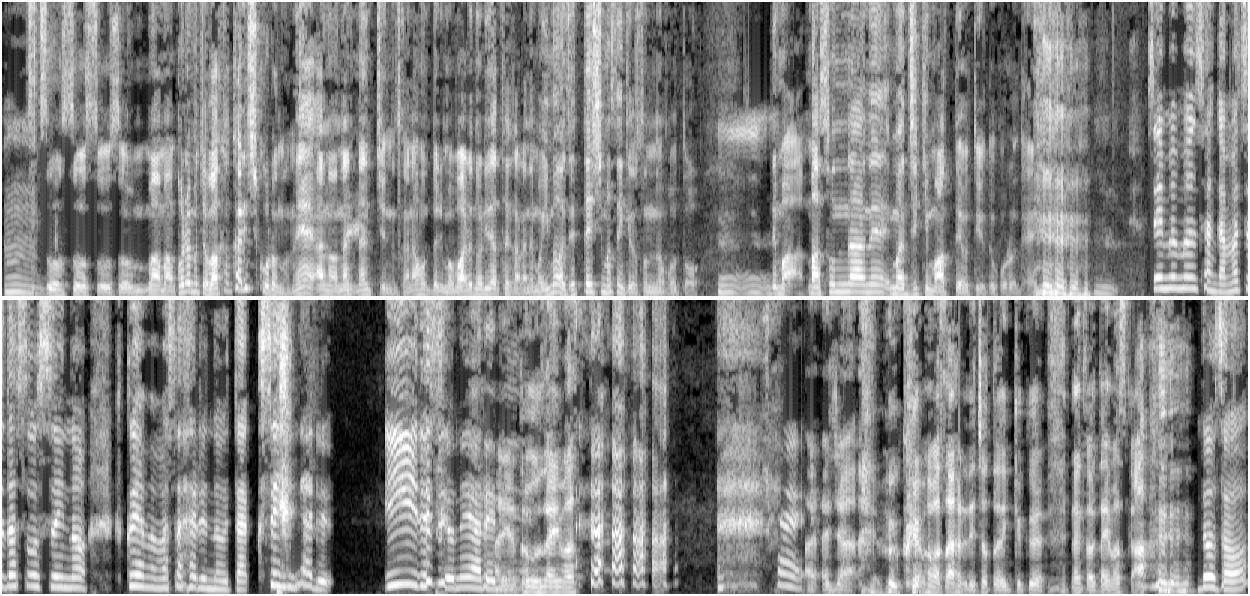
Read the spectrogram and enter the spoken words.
うん。そうそうそうそう。まあまあ、これはもちろん若かりし頃のね、あの、なん、なんちゅうんですかね、本当にもう悪ノリだったからね、もう今は絶対しませんけど、そんなこと。うんうん。で、まあ、まあ、そんなね、まあ時期もあったよっていうところで。うん。セムムーンさんが松田総帥の福山雅治の歌、癖になる。いいですよね、あれね。ありがとうございます。はい。ああじゃあ、福山雅治でちょっと一曲、なんか歌いますか？どうぞ。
